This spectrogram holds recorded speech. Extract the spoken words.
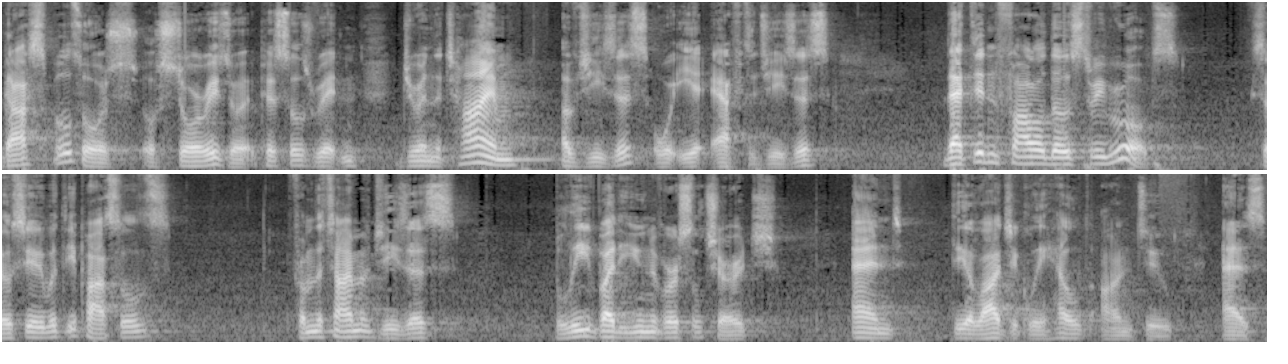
gospels or, or stories or epistles written during the time of Jesus or after Jesus that didn't follow those three rules associated with the apostles from the time of Jesus, believed by the universal church, and theologically held onto as,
